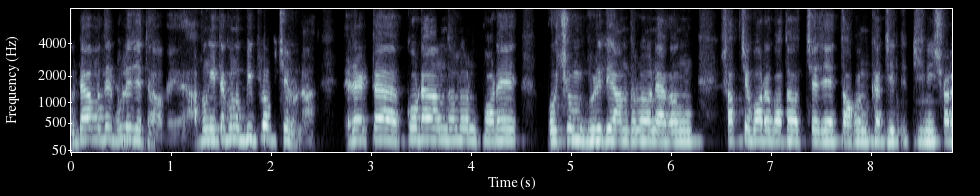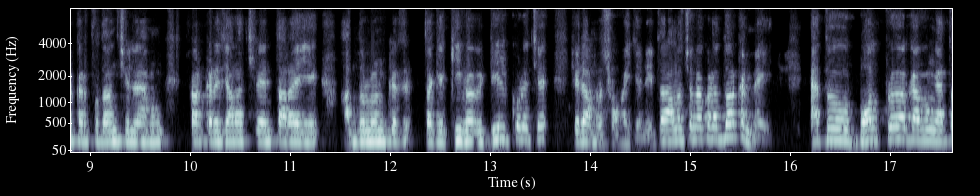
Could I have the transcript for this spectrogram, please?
ওটা আমাদের ভুলে যেতে হবে। এবং এটা কোনো বিপ্লব ছিল না। এটা একটা কোটা আন্দোলন, পরে বৈষম্য বিরোধী আন্দোলন এবং সবচেয়ে বড় কথা হচ্ছে যে তখনকার যিনি সরকার প্রধান ছিলেন এবং সরকারে যারা ছিলেন তারা এই আন্দোলনকে, তাকে কীভাবে ডিল করেছে সেটা আমরা সবাই জানি। এটা আলোচনা করার দরকার নেই। এত বল প্রয়োগ এবং এত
